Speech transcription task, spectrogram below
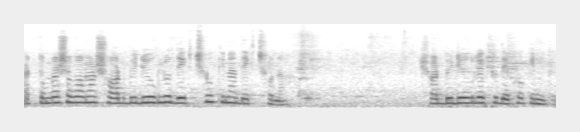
আর তোমরা সব আমার শর্ট ভিডিওগুলো দেখছ কি না দেখছ না? শর্ট ভিডিওগুলো একটু দেখো কিন্তু।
